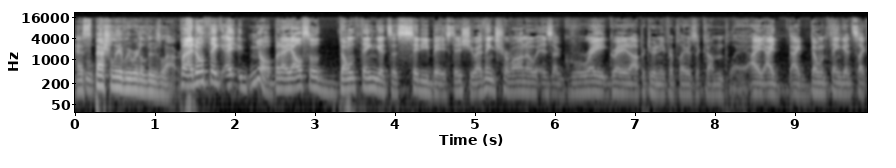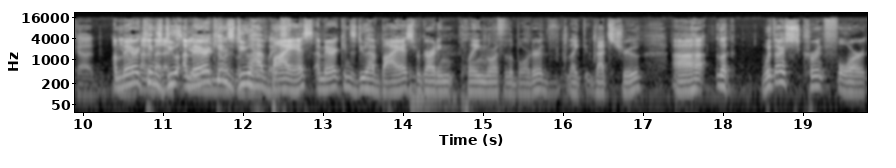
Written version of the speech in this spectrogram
especially if we were to lose Lowry. But I don't think I, no. But I also don't think it's a city-based issue. I think Toronto is a great, great opportunity for players to come and play. I, I, I don't think it's like a you know, kind of Americans do Americans north of the do have place. bias. Americans do have bias regarding playing north of the border. Like that's true. Uh, look, with our current four,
